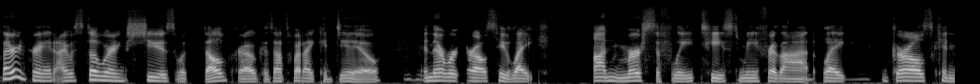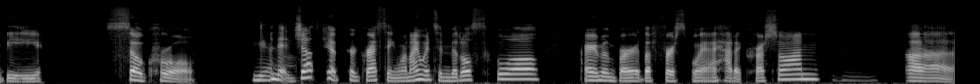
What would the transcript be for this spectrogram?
third grade, I was still wearing shoes with Velcro because that's what I could do. Mhm. And there were girls who like unmercifully teased me for that. Like girls can be so cruel. Yeah. And it just kept progressing. When I went to middle school, I remember the first boy I had a crush on. Mhm. Uh,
